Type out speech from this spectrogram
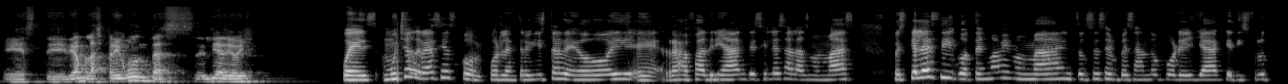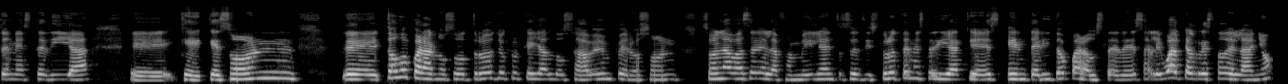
este, digamos, las preguntas del día de hoy? Pues muchas gracias por, por la entrevista de hoy, eh, Rafa, Adrián, decirles a las mamás, pues, ¿qué les digo? Tengo a mi mamá, entonces empezando por ella, que disfruten este día, eh, que, que son eh, todo para nosotros, yo creo que ellas lo saben, pero son, son la base de la familia, entonces disfruten este día que es enterito para ustedes, al igual que el resto del año,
